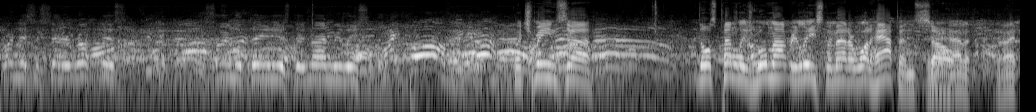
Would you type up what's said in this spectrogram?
for unnecessary roughness. They're simultaneous. They're non-releasable. Which means uh, those penalties will not release no matter what happens. So there you have it. All right,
